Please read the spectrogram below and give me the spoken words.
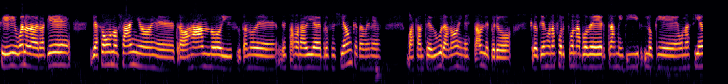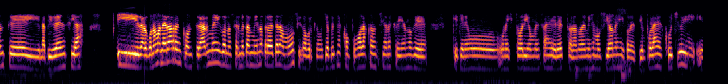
Sí, bueno, la verdad que ya son unos años eh, trabajando y disfrutando de, esta maravilla de profesión que también es bastante dura, ¿no? Inestable, pero creo que es una fortuna poder transmitir lo que una siente y la vivencia y de alguna manera reencontrarme y conocerme también a través de la música, porque muchas veces compongo las canciones creyendo que, que tienen un- una historia, un mensaje directo, hablando de mis emociones y con el tiempo las escucho y, y,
